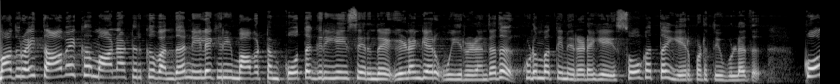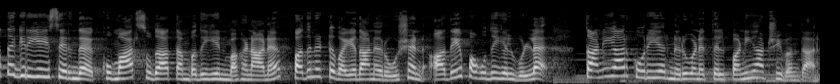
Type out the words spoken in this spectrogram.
மதுரை தாவேக்க மாநாட்டிற்கு வந்த நீலகிரி மாவட்டம் கோத்தகிரியை சேர்ந்த இளைஞர் உயிரிழந்தது. குடும்பத்தினரிடையே சோகத்தை ஏற்படுத்தியுள்ளது. கோத்தகிரியை சேர்ந்த குமார் சுதா தம்பதியின் மகனான பதினெட்டு வயதான ரோஷன் அதே பகுதியில் உள்ள தனியார் கொரியர் நிறுவனத்தில் பணியாற்றி வந்தார்.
